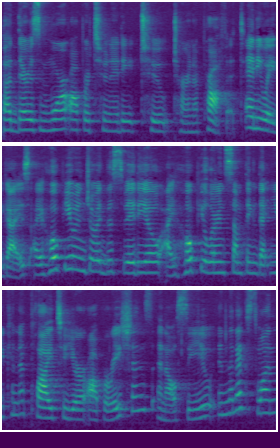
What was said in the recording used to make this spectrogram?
but there's more opportunity to turn a profit. Anyway, guys, I hope you enjoyed this video. I hope you learned something that you can apply to your operations, and I'll see you in the next one.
